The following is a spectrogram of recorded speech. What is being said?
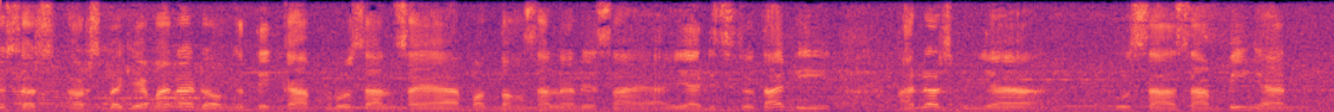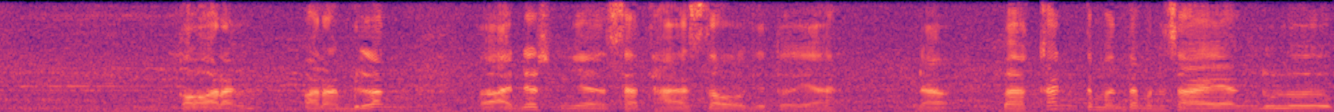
Terus harus, bagaimana dong ketika perusahaan saya potong salary saya? Ya di situ tadi anda harus punya usaha sampingan. Kalau orang orang bilang anda harus punya set hustle gitu ya. Nah bahkan teman-teman saya yang dulu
